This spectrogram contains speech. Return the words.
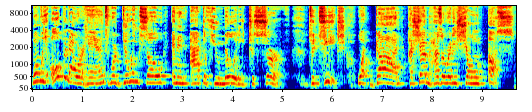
When we open our hands, we're doing so in an act of humility to serve, to teach what God, Hashem, has already shown us.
